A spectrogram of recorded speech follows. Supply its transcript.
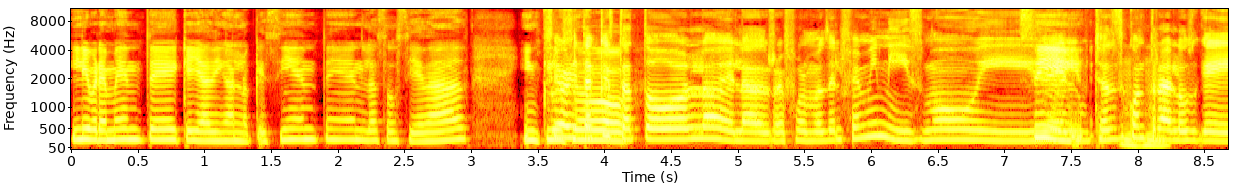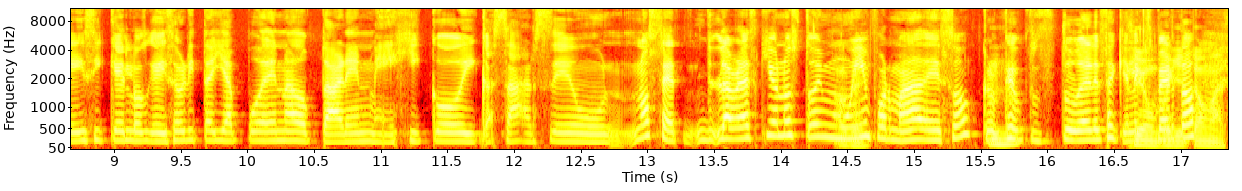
libremente, que ya digan lo que sienten, la sociedad, Sí, incluso... ahorita que está todo lo de las reformas del feminismo y Sí. de luchas contra los gays y que los gays ahorita ya pueden adoptar en México y casarse o no sé, la verdad es que yo no estoy muy informada de eso, creo que pues, tú eres aquí el Sí, un experto, poquito más.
